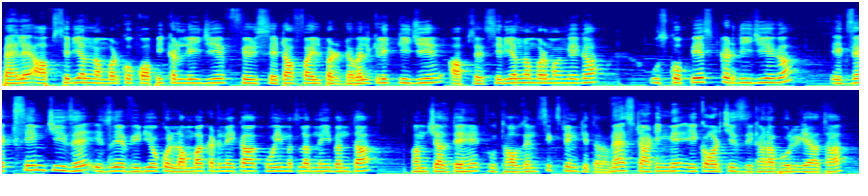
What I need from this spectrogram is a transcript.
पहले आप सीरियल नंबर को कॉपी कर लीजिए, फिर सेटअप फ़ाइल पर डबल क्लिक कीजिए, आपसे सीरियल नंबर मांगेगा। उसको पेस्ट कर दीजिएगा। एग्जैक्ट सेम चीज़ है, इसलिए वीडियो को लंबा करने का कोई मतलब नहीं बनता। हम चलते हैं 2016 की तरफ़। मैं स्टार्टिंग में एक और चीज़ दिखाना भूल गया था।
